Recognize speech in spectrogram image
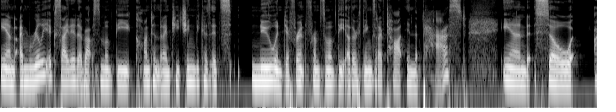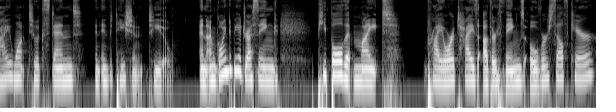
And I'm really excited about some of the content that I'm teaching because it's new and different from some of the other things that I've taught in the past. And so I want to extend an invitation to you. And I'm going to be addressing people that might prioritize other things over self care.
